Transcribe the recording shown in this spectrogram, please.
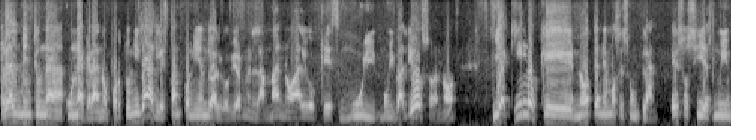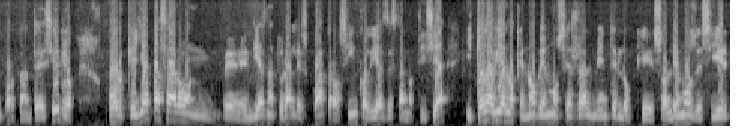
realmente una, una gran oportunidad. Le están poniendo al gobierno en la mano algo que es muy, muy valioso, ¿no? Y aquí lo que no tenemos es un plan. Eso sí es muy importante decirlo porque ya pasaron eh, en días naturales cuatro o cinco días de esta noticia y todavía lo que no vemos es realmente lo que solemos decir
